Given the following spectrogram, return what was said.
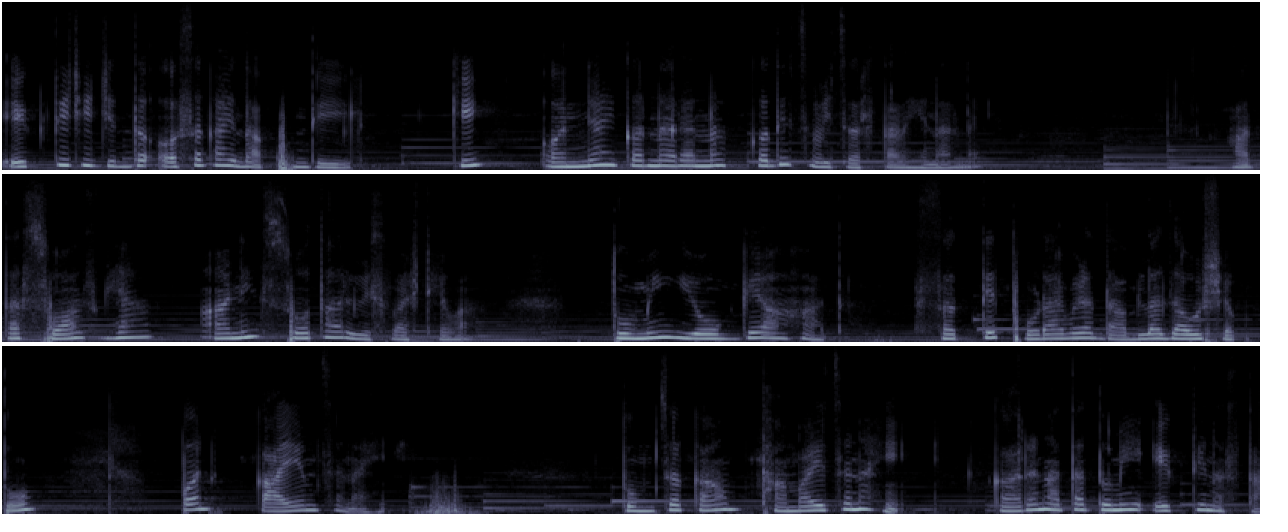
एकटीची जिद्द असं काय दाखवून देईल की अन्याय करणाऱ्यांना कधीच विचारता येणार नाही. आता श्वास घ्या आणि स्वतःवर विश्वास ठेवा. तुम्ही योग्य आहात. सत्य थोडा वेळ दाबला जाऊ शकतो पण कायमचं नाही. तुमचं काम थांबायचं नाही. कारण आता तुम्ही एकटी नसता.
